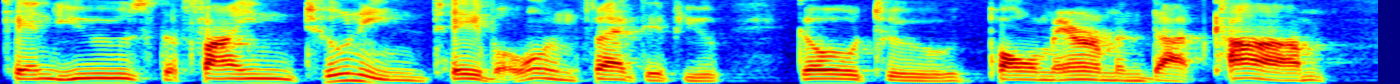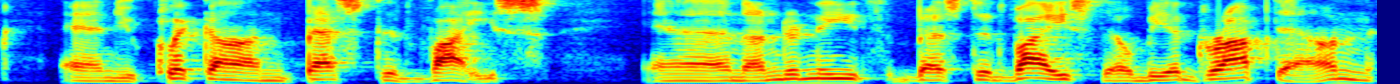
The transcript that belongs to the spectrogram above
can use the fine tuning table. In fact, if you go to paulmerriman.com and you click on best advice, and underneath best advice, there'll be a drop down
